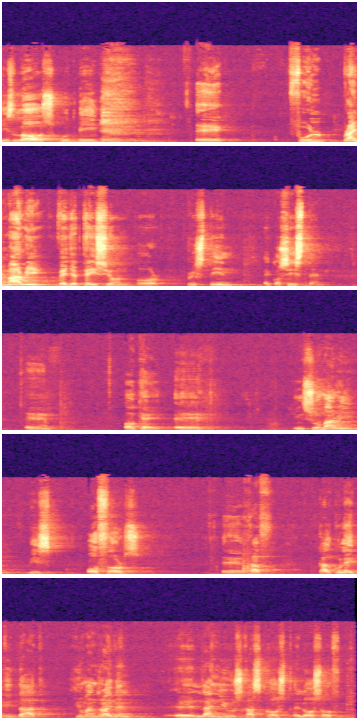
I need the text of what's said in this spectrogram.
this loss would be a full primary vegetation or pristine ecosystem. Okay, in summary, these authors uh, have calculated that human-driven uh, land use has caused a loss of 30,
